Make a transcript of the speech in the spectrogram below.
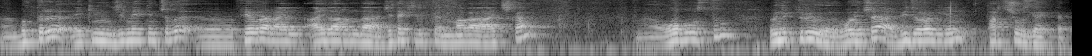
былтыры эки миң жыйырма экинчи жылы февраль айларында жетекчиликтен мага айтышкан облустун өнүктүрүү боюнча видеоролигин тартышыбыз керек деп.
